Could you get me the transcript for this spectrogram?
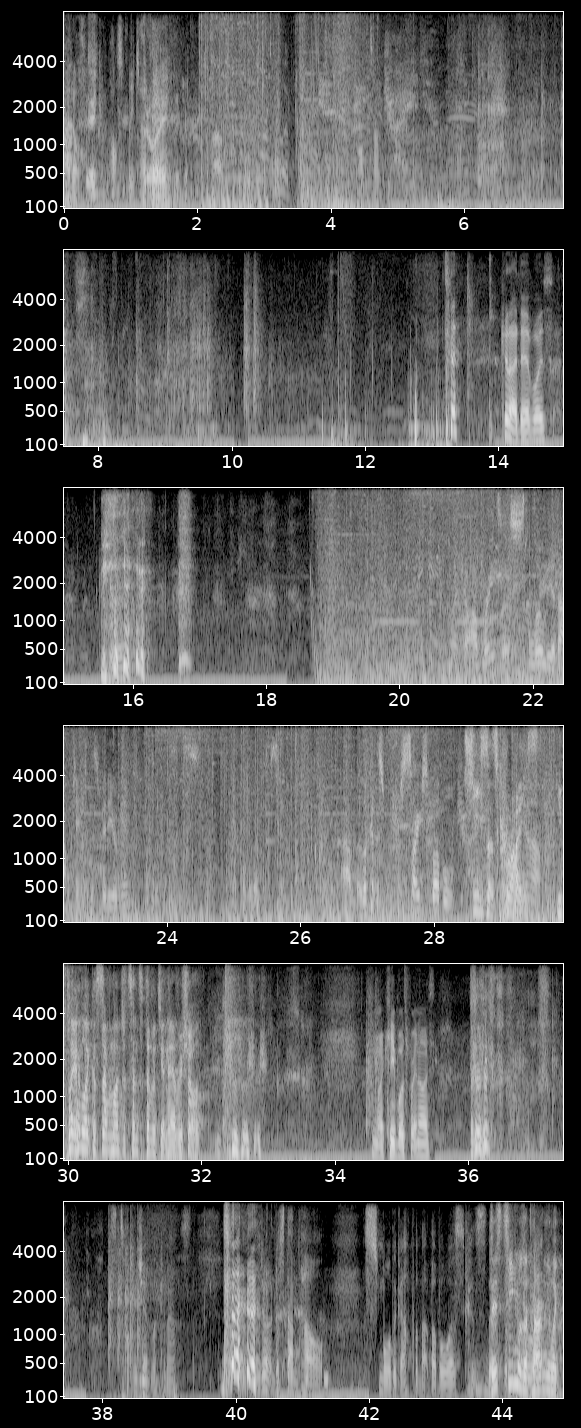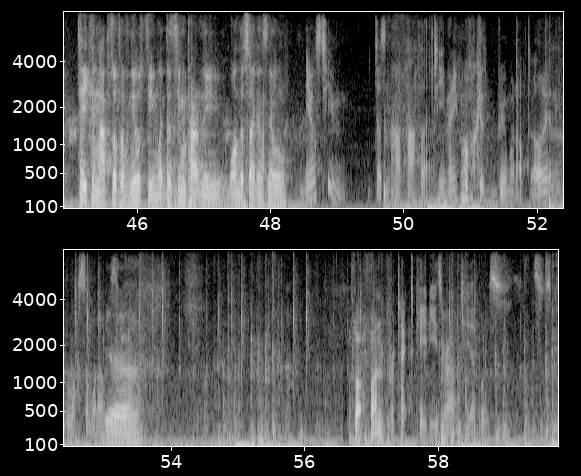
I don't think we can possibly turn Okay. on top. Good idea, boys. Like, our brains are slowly adapting to this video game. This is what we like to see. Ah, look at this precise bubble. Jesus Christ! You play at like a 700 sensitivity on every shot. My keyboard's pretty nice. It's Tommy Jet looking ass. you don't understand how small the gap on that bubble was. Cause This team was pillar- apparently like taking laps off of Neil's team. Like this team apparently won the seconds Neo. Neo's team doesn't have half of that team anymore because Boom went off to elevate and they lost someone else. Yeah. It's a lot of fun. Protect KDs around here, boys. This is good.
